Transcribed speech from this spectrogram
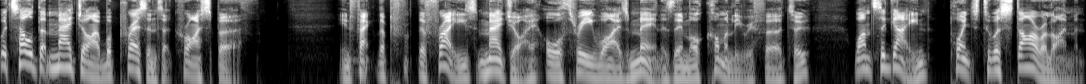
We're told that magi were present at Christ's birth. In fact, the, the phrase magi, or three wise men as they're more commonly referred to, once again points to a star alignment.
